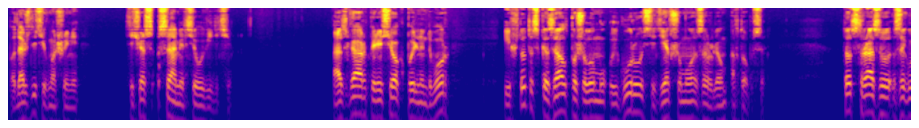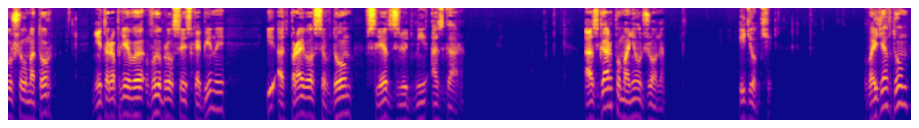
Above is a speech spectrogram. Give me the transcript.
Подождите в машине. Сейчас сами все увидите. Асгар пересек пыльный двор и что-то сказал пожилому уйгуру, сидевшему за рулем автобуса. Тот сразу заглушил мотор, неторопливо выбрался из кабины и отправился в дом вслед за людьми Асгара. Асгар поманил Джона. «Идемте». Войдя в дом,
